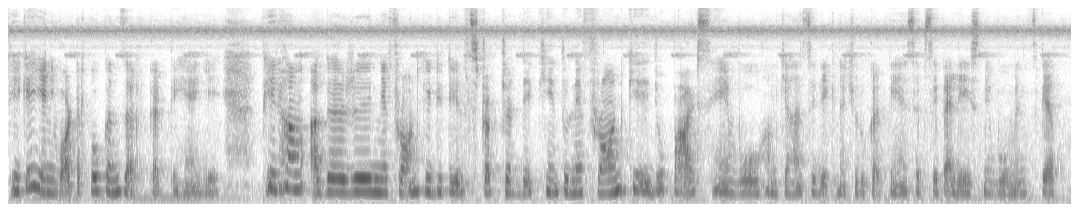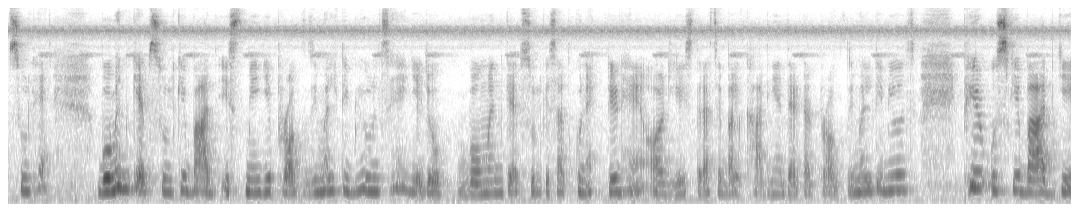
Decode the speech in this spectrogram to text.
ठीक है, यानी वाटर को कंजर्व करते हैं ये। फिर हम अगर नेफ्रॉन की डिटेल स्ट्रक्चर देखें तो नेफ्रॉन के जो पार्ट्स हैं, वो हम यहाँ से देखना शुरू करते हैं। सबसे पहले इसमें वोमेन कैप्सूल है। वोमेन कैप्सूल के बाद इसमें ये प्रॉक्सिमल टिब्यूल्स हैं। ये जो वोमेन कैप्सूल के साथ कनेक्टेड हैं और ये इस तरह से बल खा रही हैं दैट आर प्रॉक्सिमल टिब्यूल्स फिर उसके बाद ये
